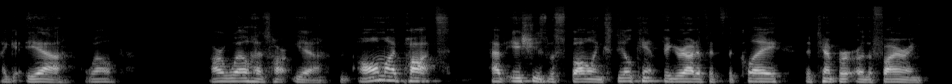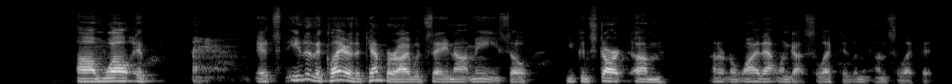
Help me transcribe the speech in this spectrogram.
I get, yeah. Well, our well has hard. Yeah, all my pots have issues with spalling. Still can't figure out if it's the clay, the temper, or the firing. Um, well, if it's either the clay or the temper, I would say, not me. So you can start. Um, I don't know why that one got selected. Let me unselect it.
